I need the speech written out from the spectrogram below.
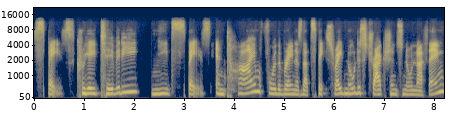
space. Creativity needs space and time for the brain is that space right? No distractions no nothing.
